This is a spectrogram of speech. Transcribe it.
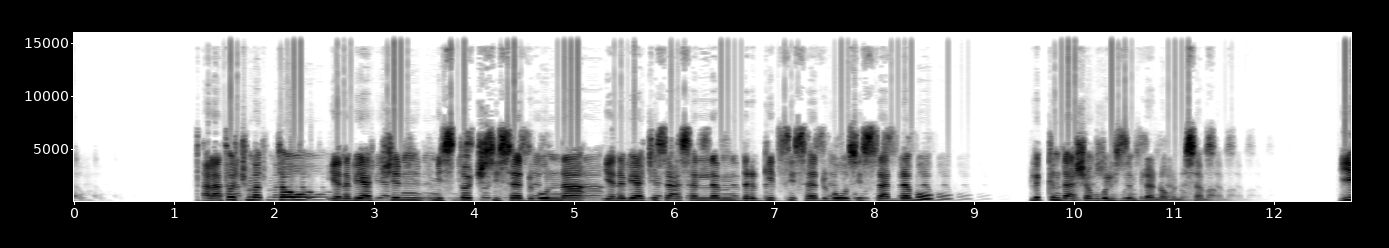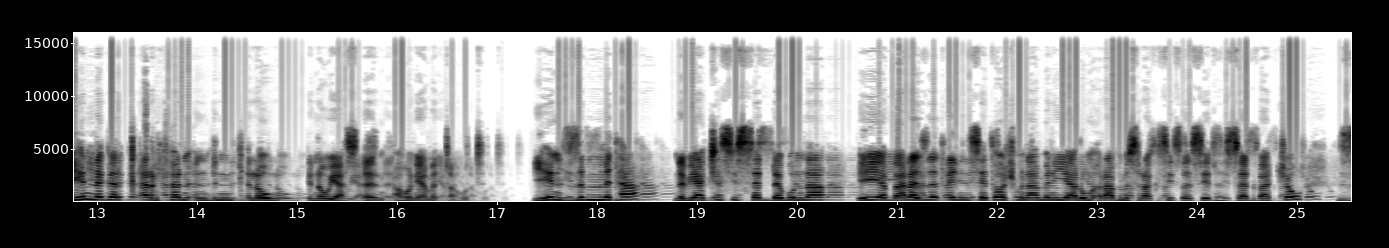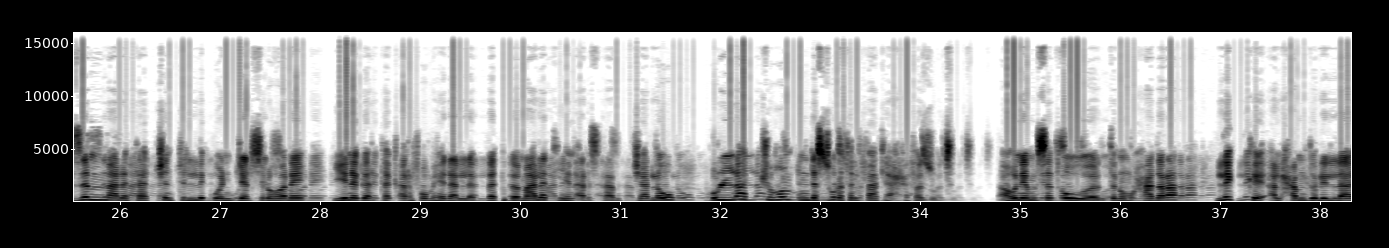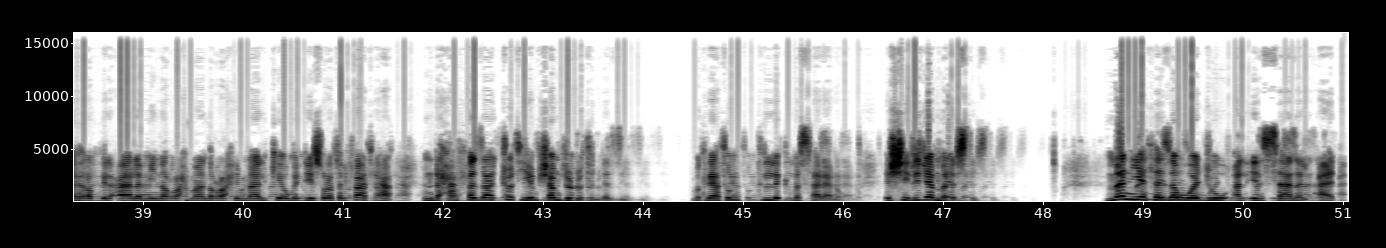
ጠላቶች መጥተው የነቢያችን ሚስቶች ሲሰድቡና የነቢያችን ስ ሰለም ድርጊት ሲሰድቡ ሲሳደቡ ልክ እንደ አሸንጉሊት ዝም ብለን ነው የምንሰማው ይህን ነገር ቀርፈን እንድንጥለው ነው አሁን ያመጣሁት ይህን ዝምታ ነቢያችን ሲሰደቡና ይህ ባለ ዘጠኝ ሴቶች ምናምን እያሉ ምዕራብ ምስራቅ ሲሰድባቸው ዝም ማለታችን ትልቅ ወንጀል ስለሆነ ይህ ነገር ተቀርፎ መሄድ አለበት በማለት ይህን አርስታምቻለሁ ሁላችሁም እንደ ሱረት አልፋቲሐ ሕፈዙት አሁን የምሰጠው እንትኑ ሙሐደራ ልክ አልሐምዱሊላህ ረብ ልዓለሚን አራሕማን ራሒም ማሊክ የውም ዲ ሱረት አልፋቲሐ እንደ ሐፈዛችሁት ይህም ሸምድዱት እንደዚህ ምክንያቱም ትልቅ መሳሪያ ነው እሺ ልጀምር እስቲ መን የተዘወጁ አልኢንሳን አልዓዲ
